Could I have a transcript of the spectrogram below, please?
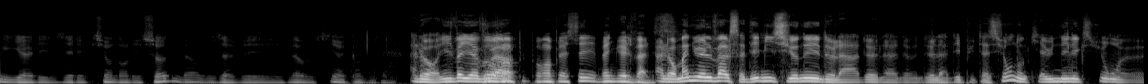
il y a les élections dans l'Essonne. Là, vous avez là aussi un candidat. Alors, il va y avoir... Pour, remplacer Manuel Valls. Alors, Manuel Valls a démissionné de la, de la, de, la députation. Donc, il y a une élection... Euh,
